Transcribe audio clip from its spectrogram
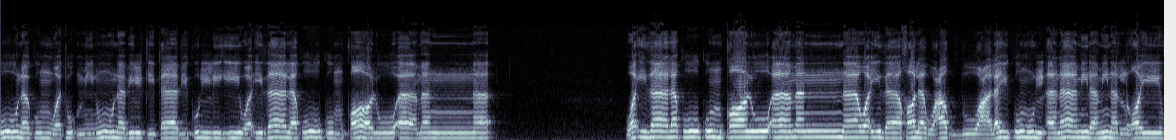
يحبونكم وتؤمنون بالكتاب كله وإذا لقوكم قالوا آمنا. وإذا لقوكم قالوا آمنا وإذا خلوا عضوا عليكم الأنامل من الغيظ.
